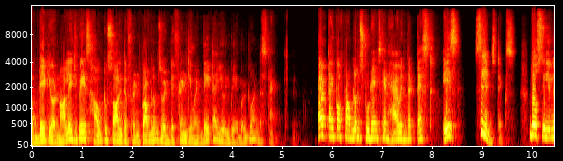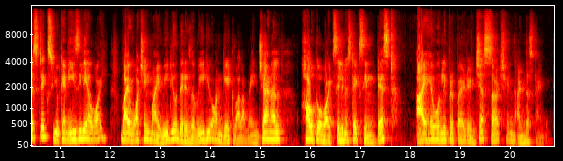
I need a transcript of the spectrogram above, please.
update your knowledge base, how to solve different problems with different given data, you will be able to understand. Third type of problem students can have in the test is silly mistakes. Those silly mistakes you can easily avoid by watching my video. There is a video on GATE Wallah main channel, how to avoid silly mistakes in test. I have only prepared it, just search and understand it.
